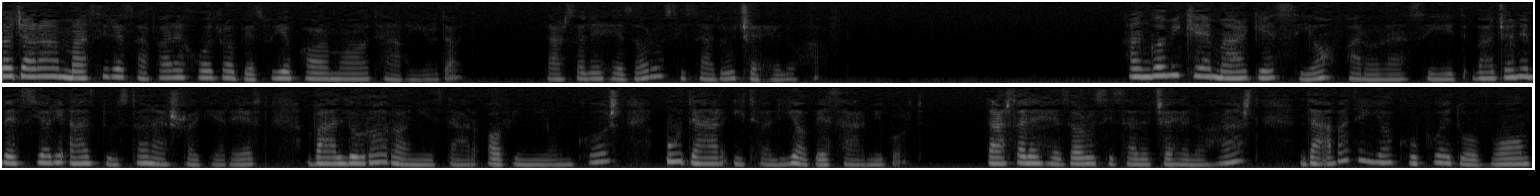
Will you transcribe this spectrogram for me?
لاجرم مسیر سفر خود را به سوی پارما تغییر داد. در سال 1347 هنگامی که مرگ سیاه فرا رسید و جان بسیاری از دوستانش را گرفت و لورا را نیز در آوینیون کشت او در ایتالیا به سر می برد. در سال 1348 دعوت یاکوپو دوم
